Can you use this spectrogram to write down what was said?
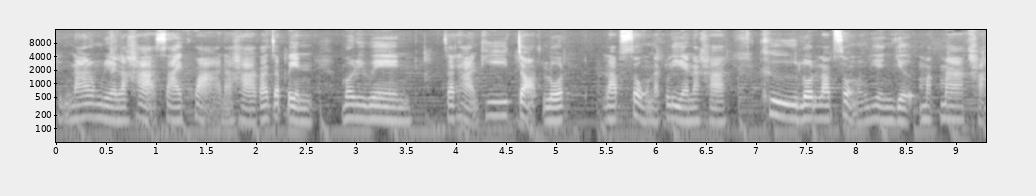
ถึงหน้าโรงเรียนแล้วค่ะ ซ้ายขวานะคะ ก็จะเป็นบริเวณสถานที่จอดรถรับส่งนักเรียนนะคะ คือรถรับส่งนักเรียนเยอะมากๆค่ะ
